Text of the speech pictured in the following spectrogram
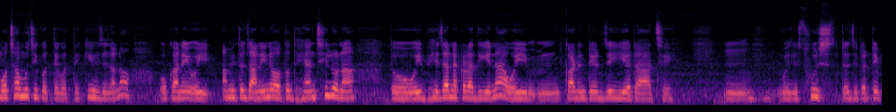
মোছামুছি করতে করতে। কি হয়েছে জানো? ওখানে ওই, আমি তো জানি না, অত ধ্যান ছিল না। তো ওই ভেজা ন্যাকড়া দিয়ে না, ওই কারেন্টের যে ইয়েটা আছে ওই যে সুইচটা যেটা টেপ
